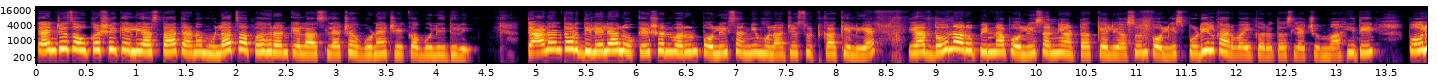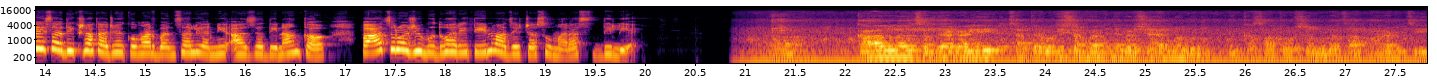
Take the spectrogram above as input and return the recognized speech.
त्यांची चौकशी केली असता त्यानं मुलाचं अपहरण केलं असल्याच्या गुन्ह्याची कबुली दिली. त्यानंतर दिलेल्या लोकेशनवरून पोलिसांनी मुलाची सुटका केली आहे. या दोन आरोपींना पोलिसांनी अटक केली असून पोलीस पुढील कारवाई करत असल्याची माहिती पोलीस अधीक्षक अजय कुमार बन्सल यांनी आज दिनांक पाच रोजी बुधवारी तीन वाजेच्या सुमारास दिली आहे. काल संध्याकाळी छत्रपती संभाजीनगर शहरमधून एका सात वर्ष मुलाचा अपहरणची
